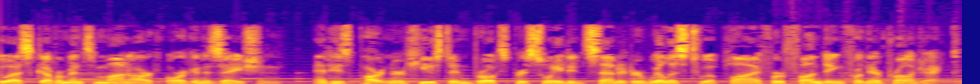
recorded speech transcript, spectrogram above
U.S. government's Monarch organization, and his partner Houston Brooks persuaded Senator Willis to apply for funding for their project.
